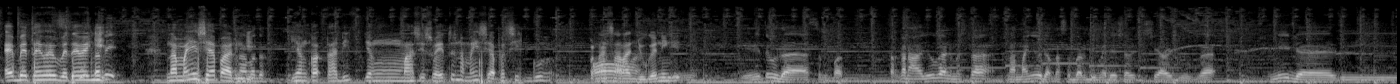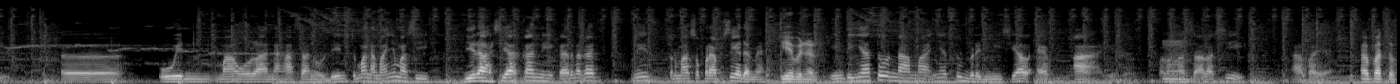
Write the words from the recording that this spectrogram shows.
eh btw btw. Tapi namanya siapa tuh? yang kok tadi yang mahasiswa itu namanya siapa sih gue penasaran Oh, juga nih ini, ini tuh udah sempat terkenal juga nih maksudnya namanya udah kesebar di media sosial juga ini dari eh Uin Maulana Hasanuddin cuma namanya masih dirahasiakan nih karena kan ini termasuk privacy ya Dam ya iya bener intinya tuh namanya tuh berinisial FA gitu kalau nggak Hmm. salah sih apa ya apa tuh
